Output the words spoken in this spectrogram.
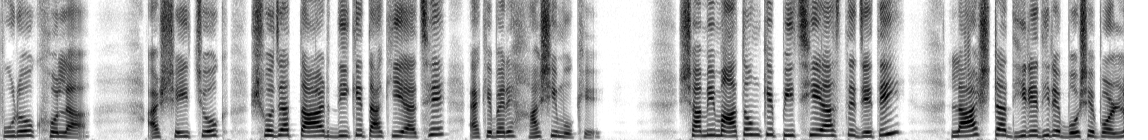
পুরো খোলা। আর সেই চোখ সোজা তার দিকে তাকিয়ে আছে একেবারে হাসি মুখে। স্বামী মাতঙ্কে পিছিয়ে আসতে যেতেই লাশটা ধীরে ধীরে বসে পড়ল,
